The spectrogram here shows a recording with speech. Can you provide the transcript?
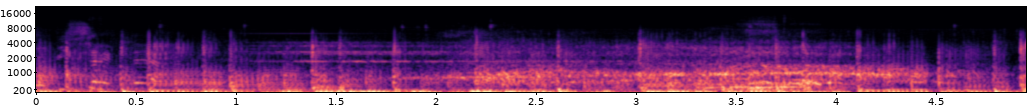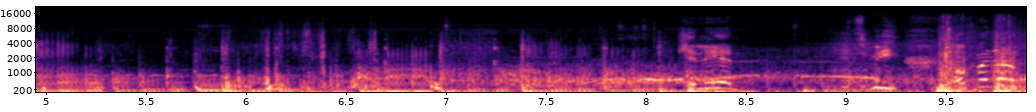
We'll be safe there. Killian, it's me. Open up.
